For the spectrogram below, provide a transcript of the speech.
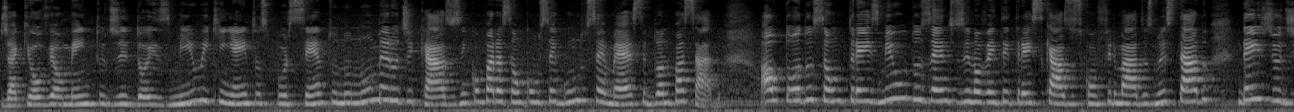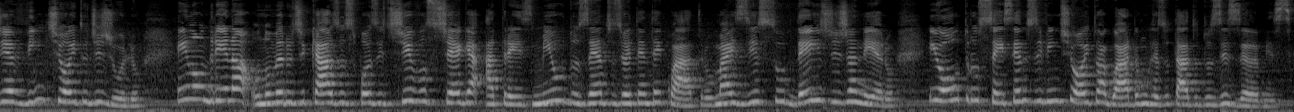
já que houve aumento de 2.500% no número de casos em comparação com o segundo semestre do ano passado. Ao todo, são 3.293 casos confirmados no estado desde o dia 28 de julho. Em Londrina, o número de casos positivos chega a 3.284, mas isso desde janeiro, e outros 628 aguardam o resultado dos exames.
